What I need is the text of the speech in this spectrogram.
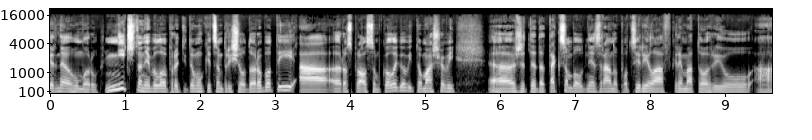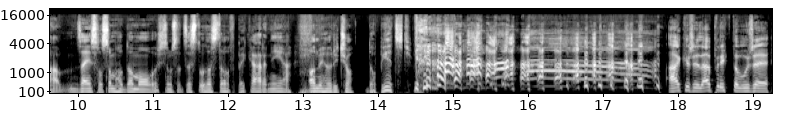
čierneho humoru. Nič to nebolo proti tomu, keď som prišiel do roboty a rozprával som kolegovi Tomášovi, eh, že teda tak som bol dnes ráno po Cyrila v krematóriu a zanesol som ho domov, že som sa cestou zastavil v pekárni a on mi hovorí, čo, dopiecť? A akože napriek tomu, že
